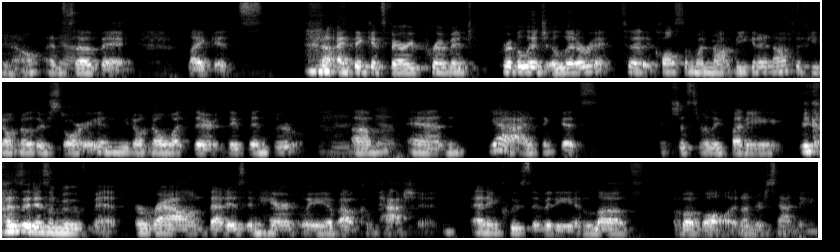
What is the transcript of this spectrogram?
you Mhm. know and Yeah. so they like it's i think it's very privilege privilege illiterate to call someone not vegan enough if you don't know their story and you don't know what they're they've been through Mhm. um, yeah. and yeah i think it's it's just really funny because it is a movement around that is inherently about compassion and inclusivity and love above all and understanding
